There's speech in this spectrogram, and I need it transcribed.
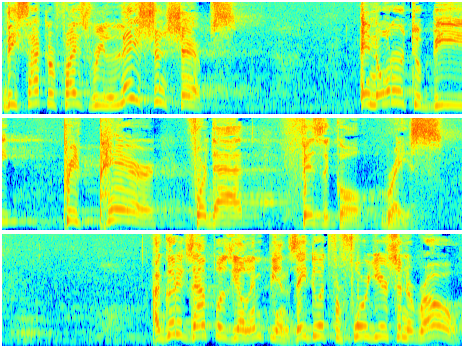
They sacrifice relationships in order to be prepared for that physical race. A good example is the Olympians. They do it for four years in a row.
